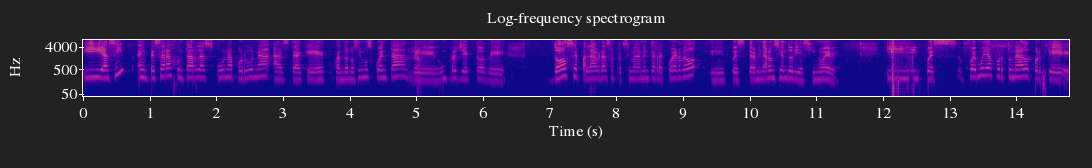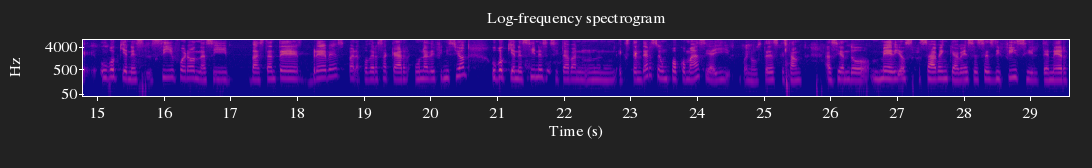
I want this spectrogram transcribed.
Y así empezar a juntarlas una por una hasta que cuando nos dimos cuenta de un proyecto de 12 palabras aproximadamente recuerdo, eh, pues terminaron siendo 19. Y pues fue muy afortunado porque hubo quienes sí fueron así bastante breves para poder sacar una definición. Hubo quienes sí necesitaban extenderse un poco más y ahí, bueno, ustedes que están haciendo medios saben que a veces es difícil tener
